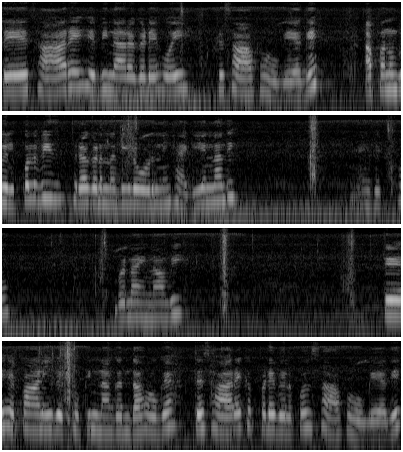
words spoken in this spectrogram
ਤੇ ਸਾਰੇ ਇਹ ਬਿਨਾਂ ਰਗੜੇ ਹੋਏ ਤੇ ਸਾਫ਼ ਹੋ ਗਏ ਹੈਗੇ। ਆਪਾਂ ਨੂੰ ਬਿਲਕੁਲ ਵੀ ਰਗੜਨ ਦੀ ਲੋੜ ਨਹੀਂ ਹੈਗੀ ਇਹਨਾਂ ਦੀ। ਇਹ ਦੇਖੋ। ਬਣਾਈਨਾ ਵੀ। ਤੇ ਇਹ ਪਾਣੀ ਦੇਖੋ ਕਿੰਨਾ ਗੰਦਾ ਹੋ ਗਿਆ ਤੇ ਸਾਰੇ ਕੱਪੜੇ ਬਿਲਕੁਲ ਸਾਫ਼ ਹੋ ਗਏ ਹੈਗੇ।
